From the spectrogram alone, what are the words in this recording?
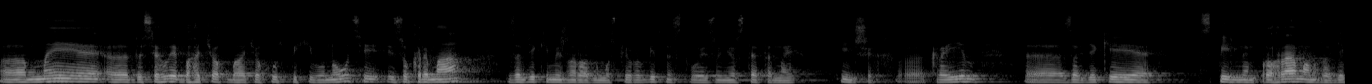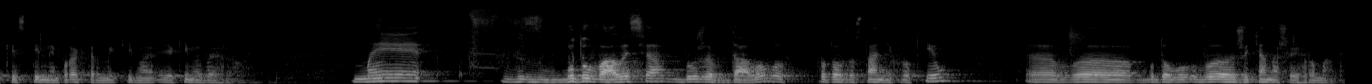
Е, Ми е, досягли багатьох багатьох успіхів у науці, і, зокрема, завдяки міжнародному співробітництву із університетами інших е, країн, завдяки спільним програмам, завдяки спільним проектам, які ми, які ми виграли. Ми вбудувалися дуже вдало впродовж останніх років в будову в життя нашої громади.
